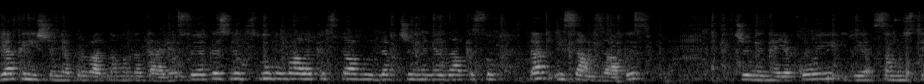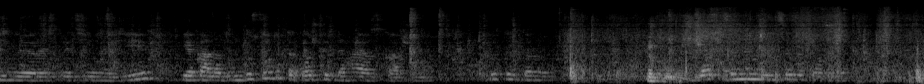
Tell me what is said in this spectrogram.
як рішення приватного нотаріусу, яке слугувало підставою для вчинення запису, так і сам запис, вчинення якої є самостійною реєстраційною дією, яка на думку суду також підлягає оскарженню. Будьте здорові. Це закон.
